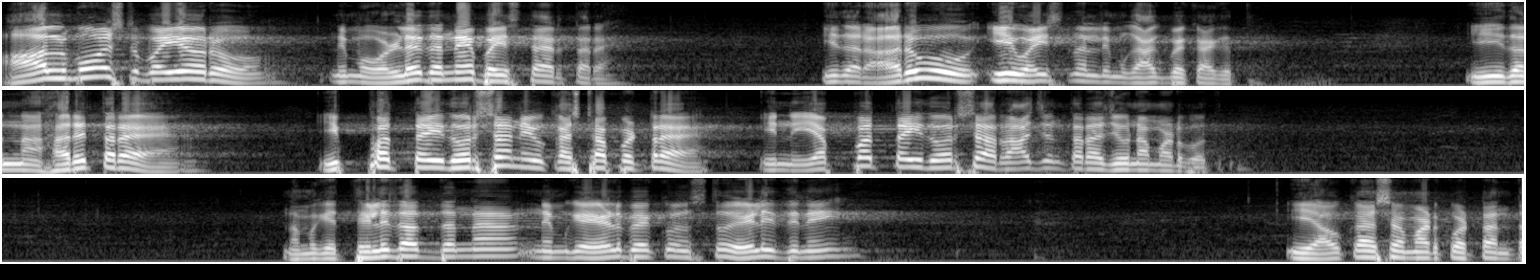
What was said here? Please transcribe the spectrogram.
ಆಲ್ಮೋಸ್ಟ್ ಬೈಯೋರು ನಿಮ್ಮ ಒಳ್ಳೆಯದನ್ನೇ ಬಯಸ್ತಾ ಇರ್ತಾರೆ. ಇದರ ಅರಿವು ಈ ವಯಸ್ಸಿನಲ್ಲಿ ನಿಮ್ಗೆ ಆಗಬೇಕಾಗುತ್ತೆ. ಇದನ್ನು ಹರಿತರೆ ಇಪ್ಪತ್ತೈದು ವರ್ಷ ನೀವು ಕಷ್ಟಪಟ್ಟರೆ ಇನ್ನು ಎಪ್ಪತ್ತೈದು ವರ್ಷ ರಾಜನ ಥರ ಜೀವನ ಮಾಡ್ಬೋದು. ನಮಗೆ ತಿಳಿದದ್ದನ್ನು ನಿಮಗೆ ಹೇಳಬೇಕು ಅನಿಸ್ತು, ಹೇಳಿದ್ದೀನಿ. ಈ ಅವಕಾಶ ಮಾಡಿಕೊಟ್ಟಂಥ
